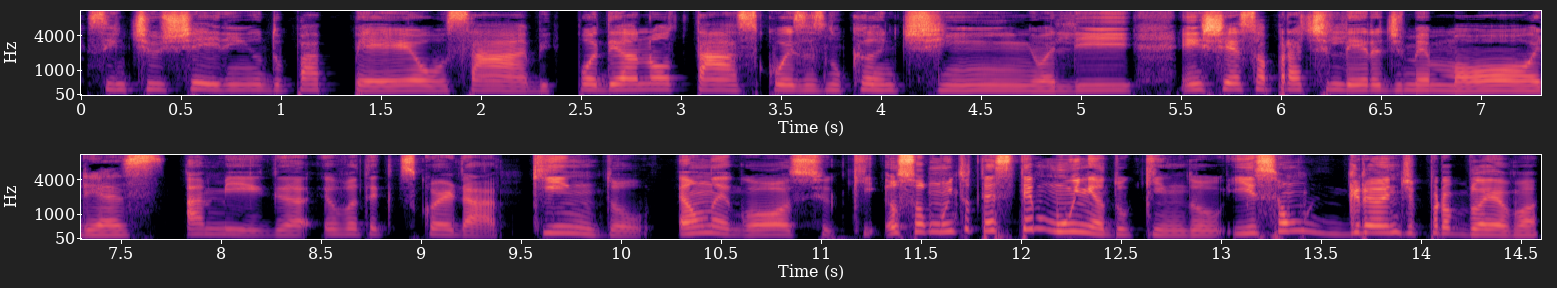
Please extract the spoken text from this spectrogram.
sentir o cheirinho do papel, sabe? Poder anotar as coisas no cantinho ali, encher sua prateleira de memórias. Amiga, eu vou ter que discordar. Kindle é um negócio que eu sou muito testemunha do Kindle e isso é um grande problema.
